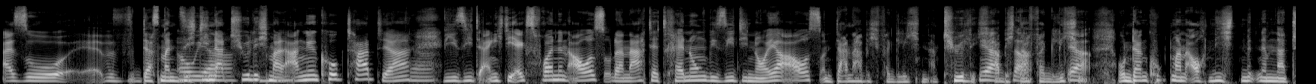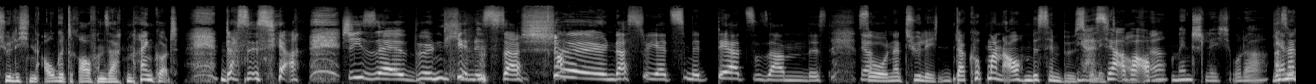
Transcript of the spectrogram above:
Also, äh, dass man sich Oh die ja. natürlich mal angeguckt hat, ja? Ja. Wie sieht eigentlich die Ex-Freundin aus oder nach der Trennung, wie sieht die neue aus? Und dann habe ich verglichen. Natürlich Ja, habe ich da verglichen. Ja. Und dann guckt man auch nicht mit einem natürlichen Auge drauf und sagt, mein Gott, das ist ja, Giselle Bündchen, ist das schön, dass du jetzt mit der zusammen bist. So, natürlich. Da guckt man auch ein bisschen Ja, böswillig ist ja drauf, aber auch ne? menschlich, oder? Ja, Also ist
